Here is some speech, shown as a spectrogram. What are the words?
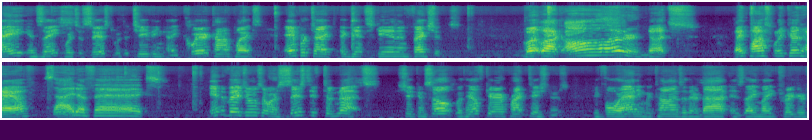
A and zinc, which assist with achieving a clear complex and protect against skin infections. But like all other nuts, they possibly could have Side effects. individuals who are sensitive to nuts should consult with healthcare practitioners before adding pecans to their diet as they may trigger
